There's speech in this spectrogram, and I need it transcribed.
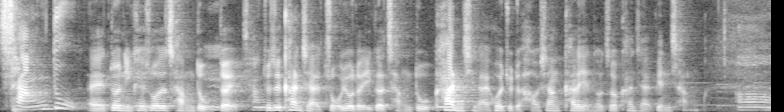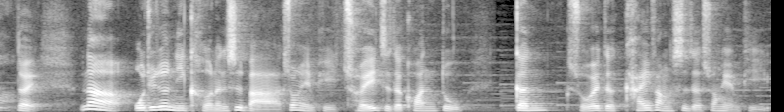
长度。哎，对，你可以说是长度，对，就是看起来左右的一个长度，看起来会觉得好像开了眼头之后看起来变长。哦，对，那我觉得你可能是把双眼皮垂直的宽度跟所谓的开放式的双眼皮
